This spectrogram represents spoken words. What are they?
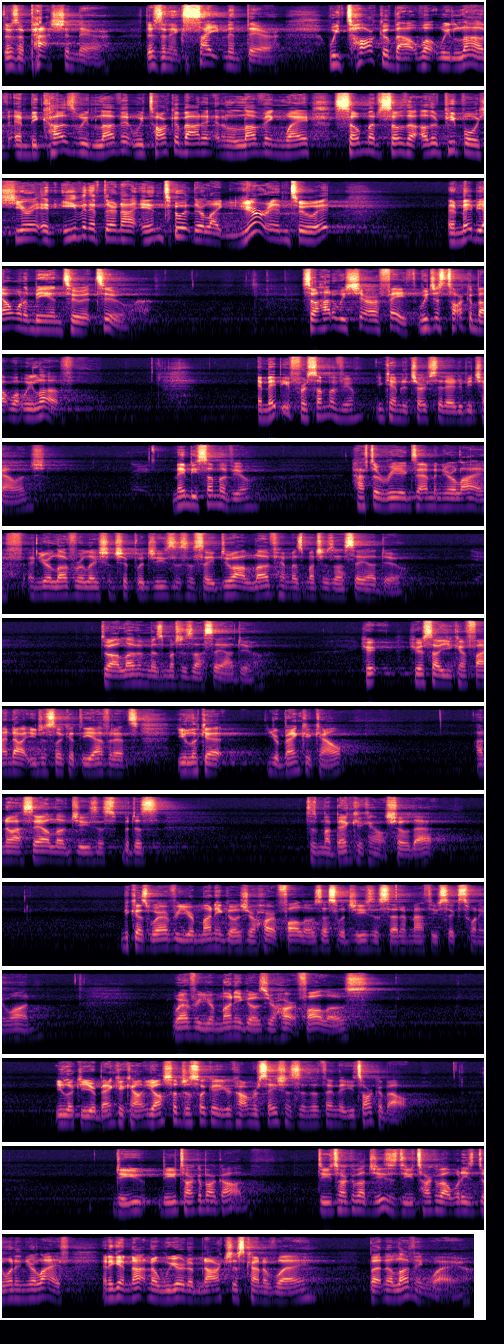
There's a passion there, there's an excitement there. We talk about what we love, and because we love it, we talk about it in a loving way, so much so that other people hear it. And even if they're not into it, they're like, You're into it. And maybe I want to be into it too. So, how do we share our faith? We just talk about what we love. And maybe for some of you, you came to church today to be challenged. Maybe some of you have to re examine your life and your love relationship with Jesus and say, Do I love him as much as I say I do? Do I love him as much as I say I do? Here, here's how you can find out. You just look at the evidence. You look at your bank account I know I say I love Jesus, but does, does my bank account show that? Because wherever your money goes, your heart follows. That's what Jesus said in Matthew 6 21. Wherever your money goes, your heart follows. You look at your bank account, you also just look at your conversations and the thing that you talk about. Do you, do you talk about God? Do you talk about Jesus? Do you talk about what He's doing in your life? And again, not in a weird, obnoxious kind of way, but in a loving way.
